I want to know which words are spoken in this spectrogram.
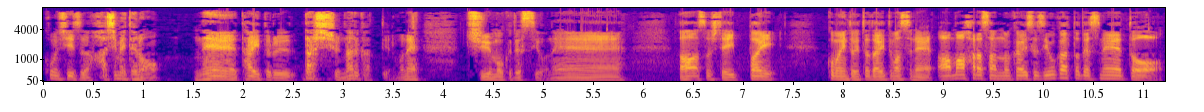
今シーズン初めての、ね、タイトルダッシュになるかっていうのもね、注目ですよね。ああ、そしていっぱいコメントいただいてますね。あ、マハラさんの解説良かったですね、と。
